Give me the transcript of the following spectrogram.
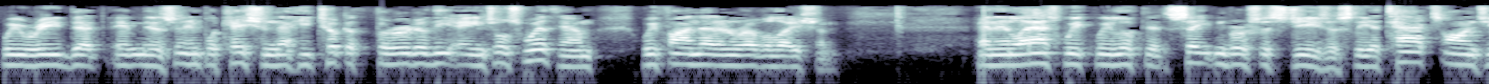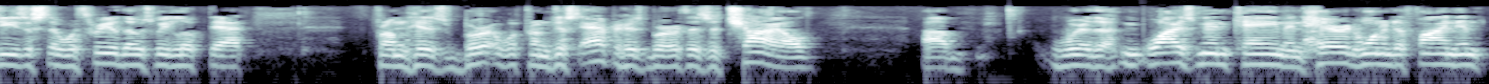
we read that, and there's an implication that he took a third of the angels with him. We find that in Revelation. And then last week we looked at Satan versus Jesus, the attacks on Jesus. There were three of those we looked at from his birth, from just after his birth as a child, uh, where the wise men came and Herod wanted to find him,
